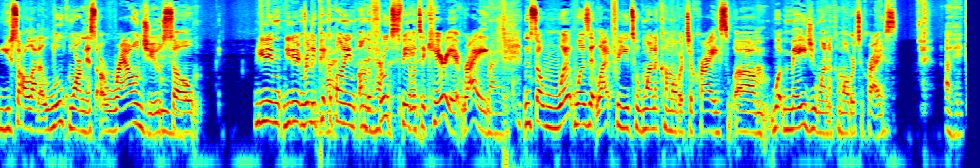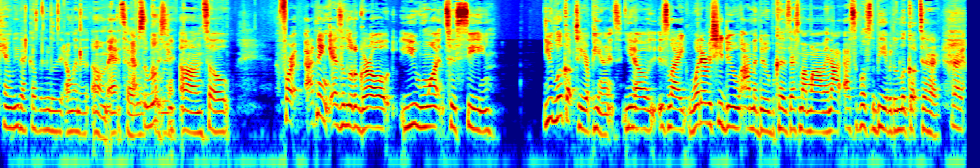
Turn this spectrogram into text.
you saw a lot of lukewarmness around you. Mm-hmm. So you didn't you didn't really pick right. up on it, on the fruits to be able to carry it right. right and so what was it like for you to want to come over to christ um, what made you want to come over to christ okay can we back up a little bit i want to um, answer absolutely um, so for i think as a little girl you want to see you look up to your parents. You Yeah. know, it's like whatever she do, I'm gonna do because that's my mom, and I, I'm supposed to be able to look up to her. Right.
